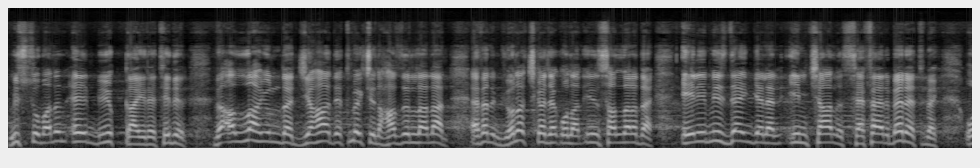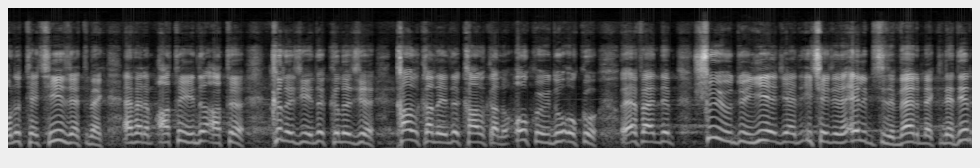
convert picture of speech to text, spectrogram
Müslümanın en büyük gayretidir. Ve Allah yolunda cihad etmek için hazırlanan, efendim yola çıkacak olan insanlara da elimizden gelen imkanı seferber etmek, onu teçhiz etmek, efendim atıydı atı, kılıcıydı kılıcı, kalkanıydı kalkanı, okuydu oku, efendim şuydu yiyeceğini, içeceğini, elbisini vermek nedir?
